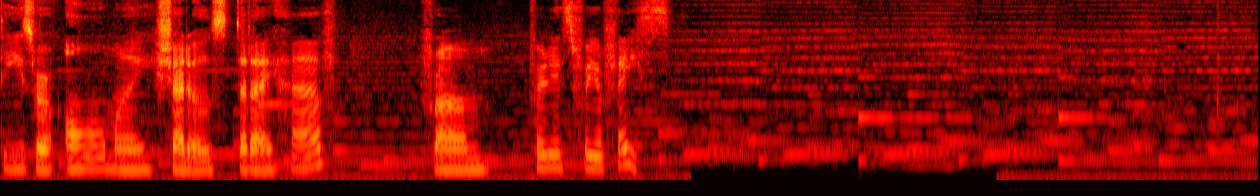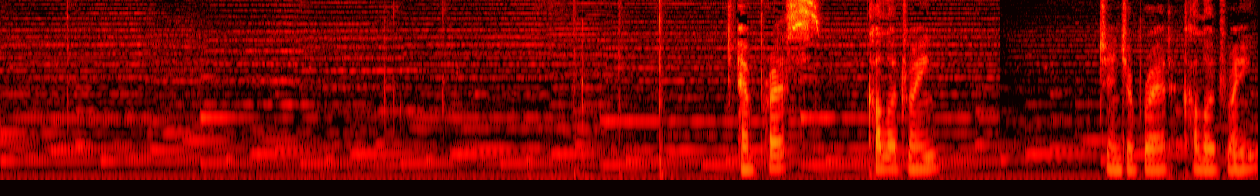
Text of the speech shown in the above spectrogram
These are all my shadows that I have from Pretties for Your Face. Empress, Coloured Raine, Gingerbread, Coloured Raine,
